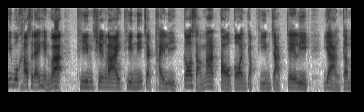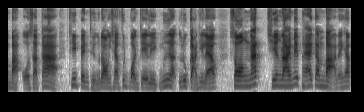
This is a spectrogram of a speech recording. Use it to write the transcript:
ที่พวกเขาแสดงเห็นว่า ทีมเชียงรายทีมนี้จากไทยลีกก็สามารถต่อกรกับทีมจากเจลีกอย่างกัมบะโอซาก้าที่เป็นถึงรองแชมป์ฟุตบอลเจลีกเมื่อฤดูกาลที่แล้ว2นัดเชียงรายไม่แพ้กัมบะนะครับ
